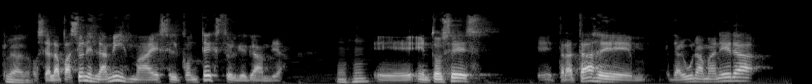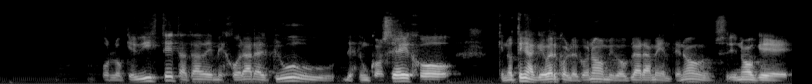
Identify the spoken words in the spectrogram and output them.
Claro. O sea, la pasión es la misma, es el contexto el que cambia. Eh, entonces, eh, tratás de, de alguna manera, por lo que viste, tratás de mejorar al club desde un consejo, que no tenga que ver con lo económico, claramente, ¿no? Sino que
